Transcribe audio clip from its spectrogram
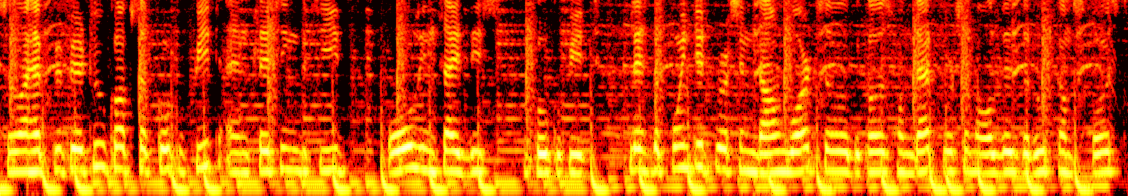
So I have prepared two cups of coco peat and placing the seeds all inside this coco peat. Place the pointed portion downward so because from that portion always the root comes first.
